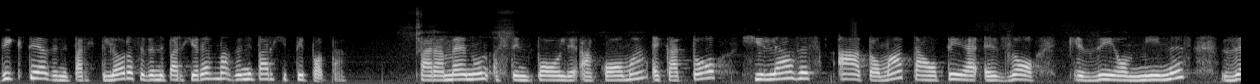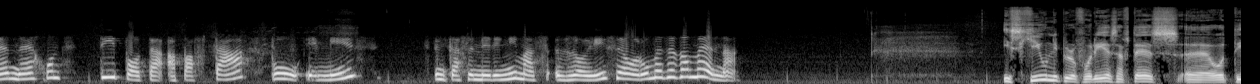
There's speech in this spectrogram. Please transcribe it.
δίκτυα, δεν υπάρχει τηλεόραση, δεν υπάρχει ρεύμα, δεν υπάρχει τίποτα. Παραμένουν στην πόλη ακόμα 100.000 άτομα τα οποία εδώ και δύο μήνες δεν έχουν τίποτα από αυτά που εμείς στην καθημερινή μας ζωή θεωρούμε δεδομένα. Ισχύουν οι πληροφορίες αυτές ε, ότι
